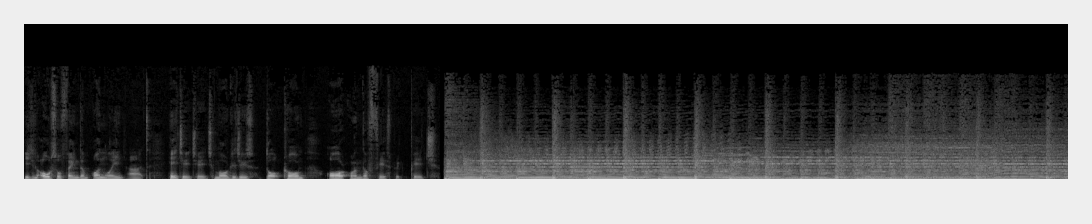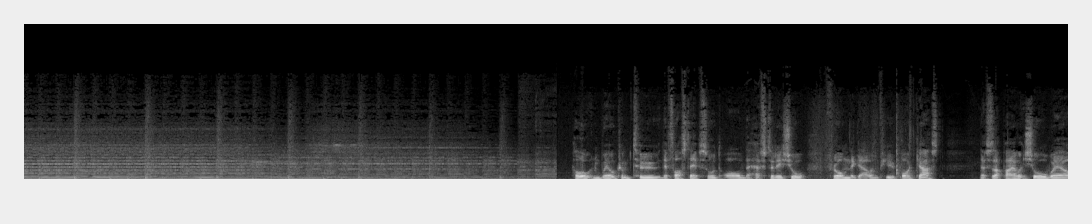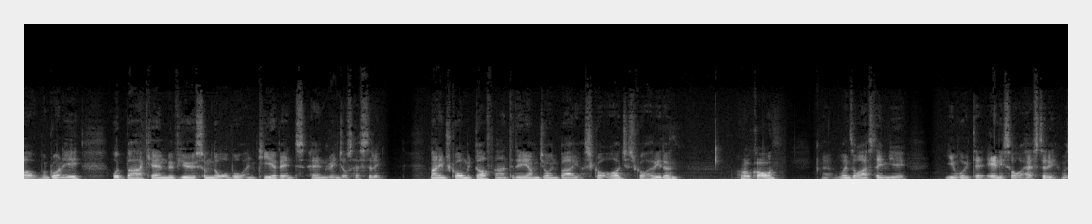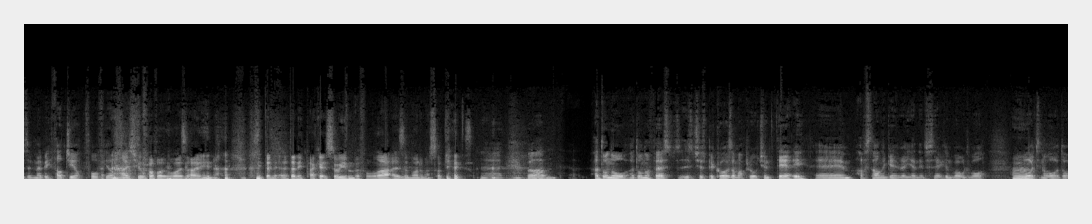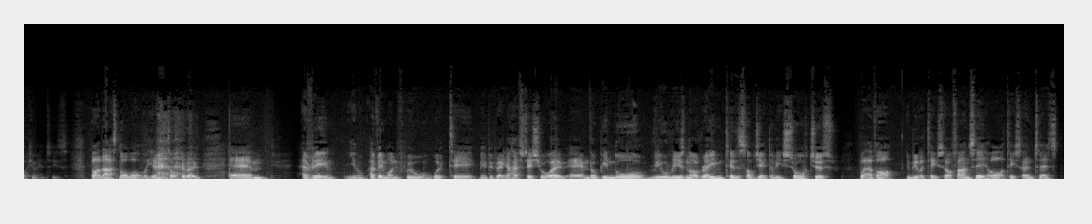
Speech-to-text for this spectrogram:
You can also find them online at hhhmortgages.com or on their Facebook page. Hello and welcome to the first episode of the History Show from the Gallant Few podcast. This is a pilot show where we're going to look back and review some notable and key events in Rangers history. My name's Colin McDuff and today I'm joined by Scott Hodge. Scott, how are you doing? Hello, Colin. Uh, when's the last time you you looked at any sort of history? Was it maybe third year, fourth year in high school? Probably was. I, I didn't I didn't pick it. So even before that, as one of my subjects. Uh, well, um, I don't know. I don't know if this is just because I'm approaching thirty. Um, I'm starting to get right into the Second World War. Hmm. Watching a lot of documentaries, but that's not what we're here to talk about. Um, every you know every month we'll look to maybe bring a history show out. Um, there'll be no real reason or rhyme to the subject of each show. Just whatever really takes your fancy or takes your interest,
